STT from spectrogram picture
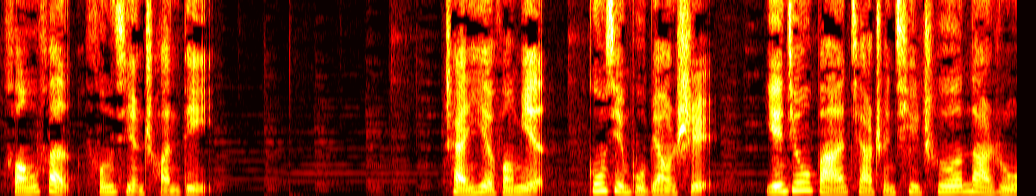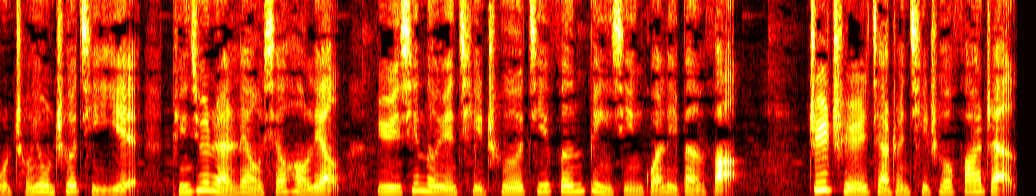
防范风险传递。产业方面，工信部表示，研究把甲醇汽车纳入乘用车企业平均燃料消耗量与新能源汽车积分并行管理办法，支持甲醇汽车发展。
